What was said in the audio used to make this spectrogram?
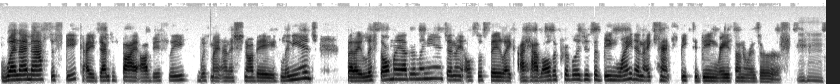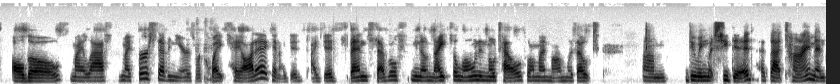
when I'm asked to speak, I identify obviously with my Anishinaabe lineage, but I list all my other lineage and I also say like I have all the privileges of being white and I can't speak to being raised on a reserve. Mhm. Although my last my first 7 years were quite chaotic and I did I did spend several, you know, nights alone in motels while my mom was out um, doing what she did at that time and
